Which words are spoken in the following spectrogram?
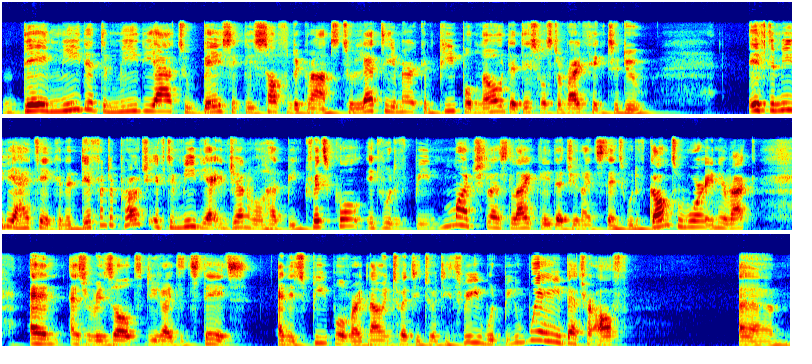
they needed the media to basically soften the ground, to let the American people know that this was the right thing to do. If the media had taken a different approach, if the media in general had been critical, it would have been much less likely that the United States would have gone to war in Iraq. And as a result, the United States and its people right now in 2023 would be way better off um,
